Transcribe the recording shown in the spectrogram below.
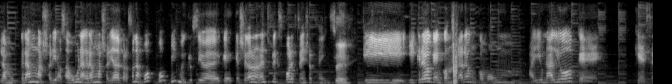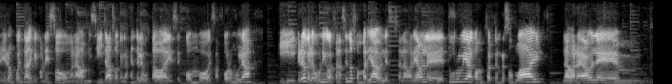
la gran mayoría, o sea, hubo una gran mayoría de personas, vos, vos mismo inclusive, que, que llegaron a Netflix por Stranger Things. Sí, Y, y creo que encontraron como un ahí un algo que, que se dieron cuenta de que con eso ganaban visitas o que a la gente le gustaba ese combo, esa fórmula. Y creo que lo único que están haciendo son variables. O sea, la variable turbia con Certain Reasons Why, la variable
